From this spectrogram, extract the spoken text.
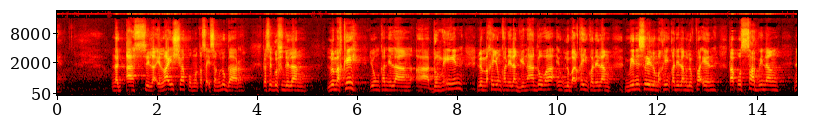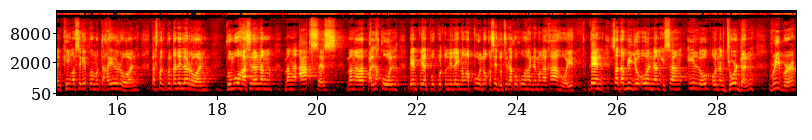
eh. Nag-ask sila Elisha pumunta sa isang lugar kasi gusto nilang lumaki yung kanilang uh, domain, lumaki yung kanilang ginagawa, yung lumaki yung kanilang ministry, lumaki yung kanilang lupain. Tapos sabi ng, ng king, o oh, sige, pumunta kayo ron. Tapos pagpunta nila ron, Kumuha sila ng mga access, mga palakol, then pinagpuputol nila yung mga puno kasi doon sila kukuha ng mga kahoy. Then, sa tabi doon ng isang ilog o ng Jordan River,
